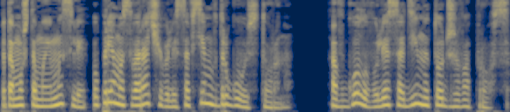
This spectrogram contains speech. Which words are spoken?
потому что мои мысли упрямо сворачивали совсем в другую сторону. А в голову лез один и тот же вопрос.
